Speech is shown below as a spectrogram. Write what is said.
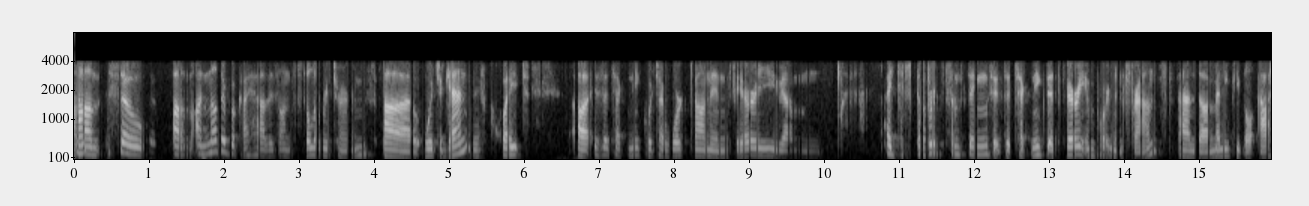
Um, so um, another book I have is on solar returns, uh, which again is quite uh, is a technique which I worked on in very. Um, I discovered some things. It's a technique that's very important in France, and uh, many people ask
